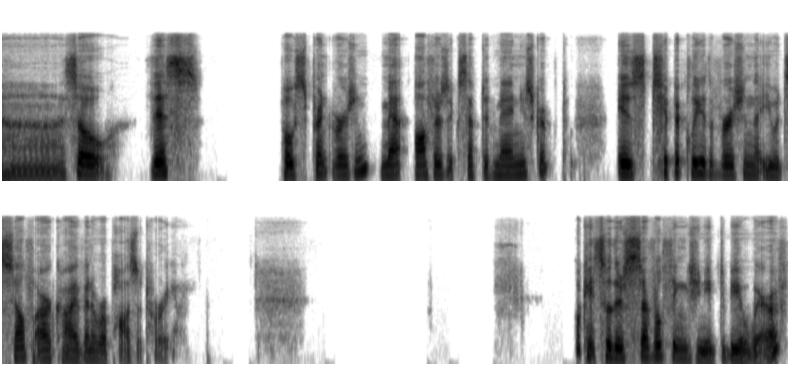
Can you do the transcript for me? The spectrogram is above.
Uh, so this post-print version, author's accepted manuscript, is typically the version that you would self-archive in a repository. Okay, so there's several things you need to be aware of.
